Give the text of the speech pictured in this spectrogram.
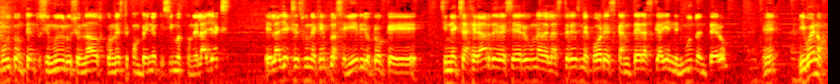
muy contentos y muy ilusionados con este convenio que hicimos con el Ajax. El Ajax es un ejemplo a seguir, yo creo que sin exagerar debe ser una de las tres mejores canteras que hay en el mundo entero. ¿eh? Y bueno,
